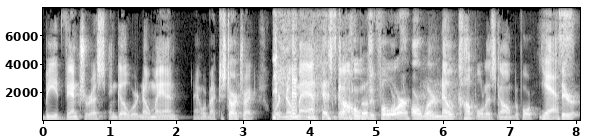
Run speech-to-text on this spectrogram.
be adventurous and go where no man, now we're back to Star Trek, where no man has, Has gone gone, before. before. or where no couple has gone before. yes. There,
